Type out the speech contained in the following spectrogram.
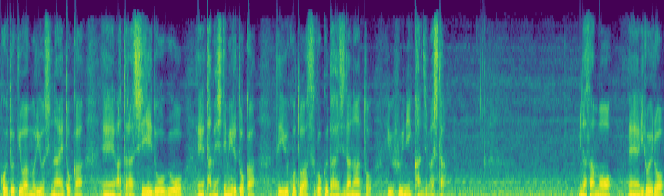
こういう時は無理をしないとか、えー新しい道具を、えー試してみるとかっていうことはすごく大事だなというふうに感じました。皆さんも、えーいろいろ、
